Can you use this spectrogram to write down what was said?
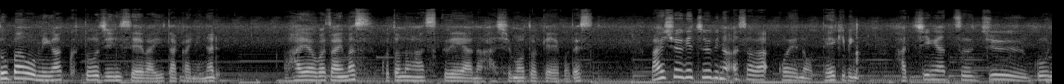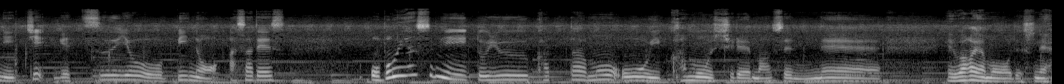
言葉を磨くと人生は豊かになる。おはようございます。琴の葉スクエアの橋本恵子です。毎週月曜日の朝は声の定期便。8月15日月曜日の朝です。お盆休みという方も多いかもしれませんね。え我が家もですね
